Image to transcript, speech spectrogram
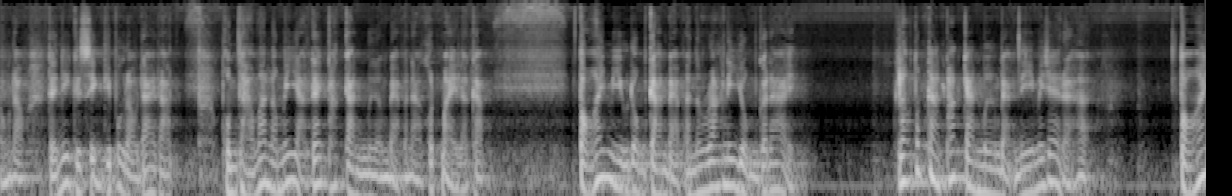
ของเรา แต่นี่คือสิ่งที่พวกเราได้รับ ผมถามว่าเราไม่อยากได้พรรคการเมืองแบบอนาคตใหม่หรอครับ ต่อให้มีอุดมการแบบอนุรักษ์นิยมก็ได้ เราต้องการพรรคการเมืองแบบนี้ไม่ใช่เหรอฮะ ต่อให้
